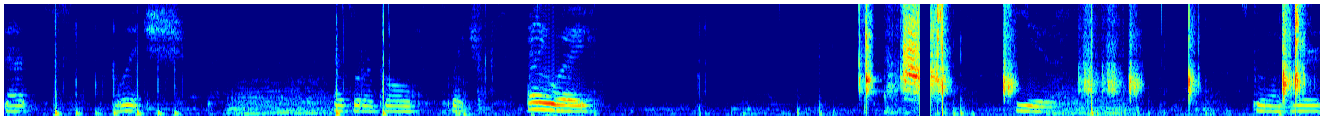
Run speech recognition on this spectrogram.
that's glitch. That's what I call glitch. Anyway. Yeah. Let's go down here.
